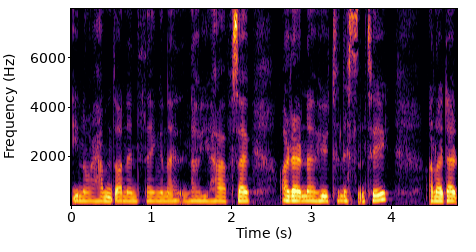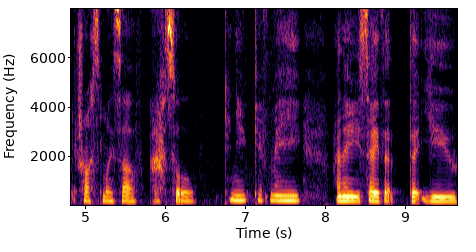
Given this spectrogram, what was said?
you know, I haven't done anything," and I know you have. So I don't know who to listen to, and I don't trust myself at all. Can you give me? I know you say that that you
